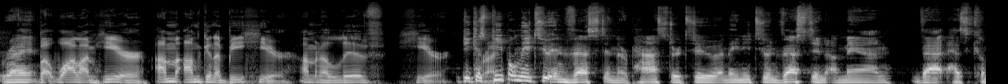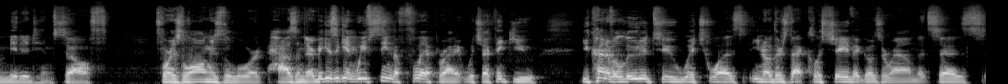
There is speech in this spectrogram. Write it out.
Right. But while I'm here, I'm I'm gonna be here. I'm gonna live here. because Right. people need to invest in their pastor too and they need to invest in a man that has committed himself for as long as the lord has him there because again we've seen the flip right which i think you you kind of alluded to which was you know there's that cliche that goes around that says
